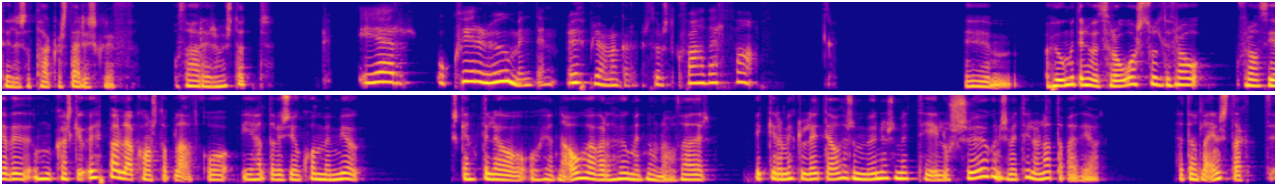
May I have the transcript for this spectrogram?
til þess að taka stærri skref. Og þar erum við stödd. Er, og hver er hugmyndin upplifunagarður, þú veist, hvað er það? um, hugmyndin hefur þróast svolítið frá, frá því að við, hún kannski uppaflega komst á blað og ég held að við séum komið mjög skemmtilega og, og hérna, áhugaverð hugmynd núna og það er byggir að miklu leiti á þessum munum sem er til og sögun sem er til um latabæði þetta er náttúrulega einstakt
